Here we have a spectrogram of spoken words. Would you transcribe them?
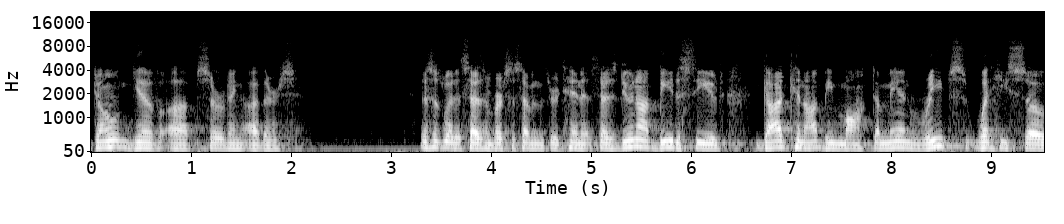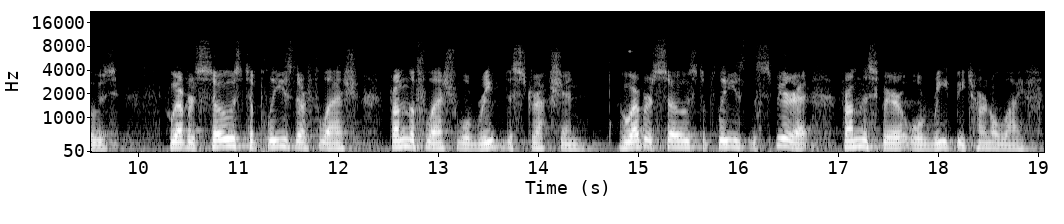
Don't give up serving others. This is what it says in verses 7 through 10. It says, Do not be deceived. God cannot be mocked. A man reaps what he sows. Whoever sows to please their flesh, from the flesh will reap destruction. Whoever sows to please the Spirit, from the Spirit will reap eternal life.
